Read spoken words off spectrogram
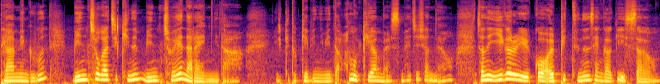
대한민국은 민초가 지키는 민초의 나라입니다. 이렇게 도깨비님이 너무 귀한 말씀 해주셨네요. 저는 이 글을 읽고 얼핏 드는 생각이 있어요.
